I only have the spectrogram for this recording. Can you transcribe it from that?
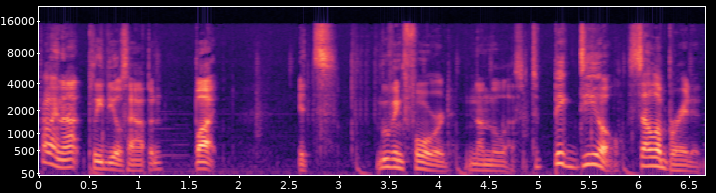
Probably not. Plea deals happen, but it's moving forward nonetheless. It's a big deal. Celebrated.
